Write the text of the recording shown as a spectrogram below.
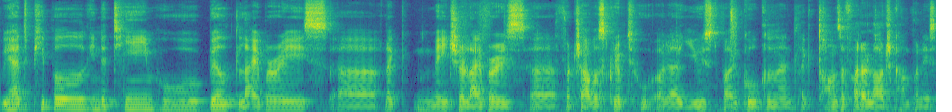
we had people in the team who built libraries, uh, like major libraries uh, for JavaScript, who are used by Google and like tons of other large companies.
